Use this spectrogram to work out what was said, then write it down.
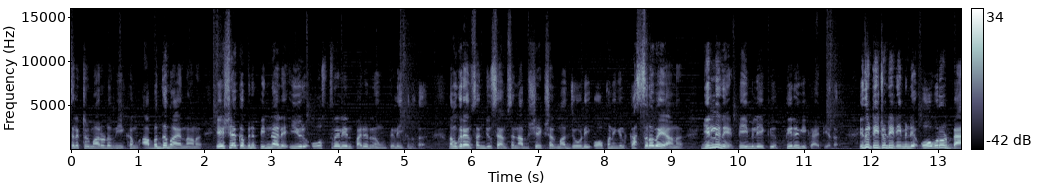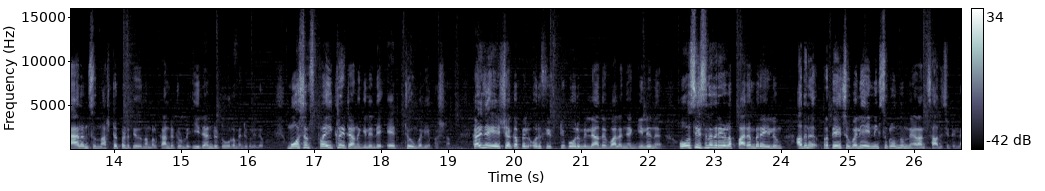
സെലക്ടർമാരുടെ നീക്കം അബദ്ധമായെന്നാണ് ഏഷ്യ കപ്പിന് പിന്നാലെ ഈ ഒരു ഓസ്ട്രേലിയൻ പര്യടനവും തെളിയിക്കുന്നത്. നമുക്കറിയാം സഞ്ജു സാംസൺ അഭിഷേക് ശർമ്മ ജോഡി ഓപ്പണിംഗിൽ കസറവയാണ് ഗില്ലിനെ ടീമിലേക്ക് തിരുകി കയറ്റിയത്. ഇത് ടി ട്വന്റി ടീമിന്റെ ഓവറോൾ ബാലൻസ് നഷ്ടപ്പെടുത്തിയത് നമ്മൾ കണ്ടിട്ടുണ്ട് ഈ രണ്ട് ടൂർണമെന്റുകളിലും മോശം സ്ട്രൈക്ക് റേറ്റ് ആണ് ഗില്ലിന്റെ ഏറ്റവും വലിയ പ്രശ്നം. കഴിഞ്ഞ ഏഷ്യ കപ്പിൽ ഒരു ഫിഫ്റ്റി പോലും ഇല്ലാതെ വലഞ്ഞ ഗില്ലിന് ഓസീസിനെതിരെയുള്ള പരമ്പരയിലും അതിന് പ്രത്യേകിച്ച് വലിയ ഇന്നിങ്സുകളൊന്നും നേടാൻ സാധിച്ചിട്ടില്ല.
